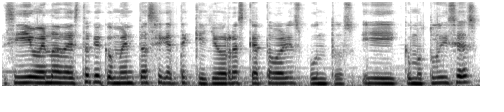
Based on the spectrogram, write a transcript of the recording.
Sí, bueno, de esto que comentas, fíjate que yo rescato varios puntos. Y como tú dices,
